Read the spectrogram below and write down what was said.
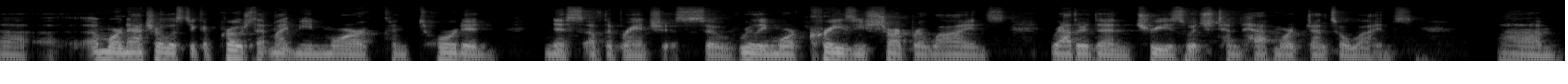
uh, a more naturalistic approach that might mean more contortedness of the branches. So really more crazy sharper lines rather than trees which tend to have more gentle lines. Um,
